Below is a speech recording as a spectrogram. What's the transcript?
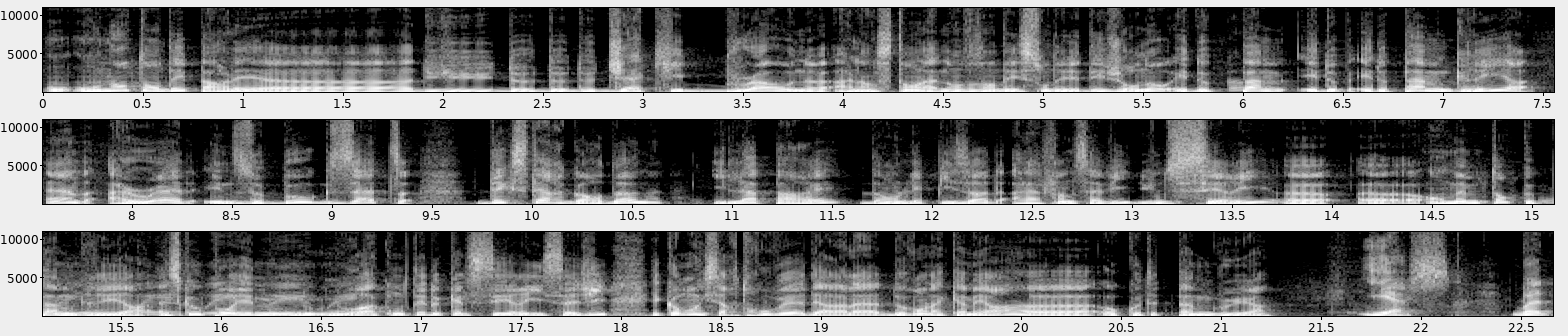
on- on entendait parler euh, du, de, de- de Jackie Brown à l'instant là dans un des sons des, des journaux et de Pam et de, et de Pam Grier. And I read in the book that Dexter Gordon il apparaît dans l'épisode à la fin de sa vie d'une série euh, euh, en même temps que Pam Grier. Est-ce que vous pourriez nous, nous- nous raconter de quelle série il s'agit et comment il s'est retrouvé derrière la- devant la caméra euh, aux côtés de Pam Grier? Yes, but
